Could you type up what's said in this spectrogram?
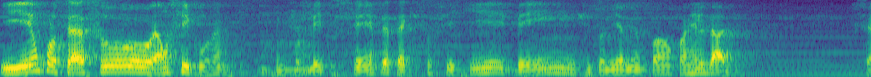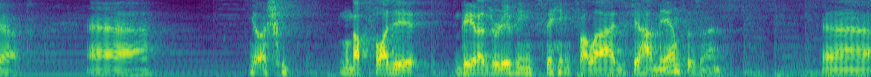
E é um processo, é um ciclo, né? Tem que ser feito sempre até que isso fique bem em sintonia mesmo com a, com a realidade. Certo. É, eu acho que não dá para falar de data driven sem falar de ferramentas, né? É,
